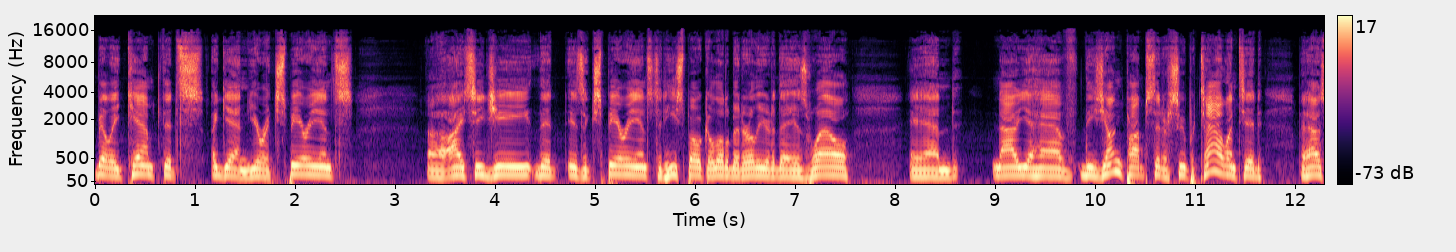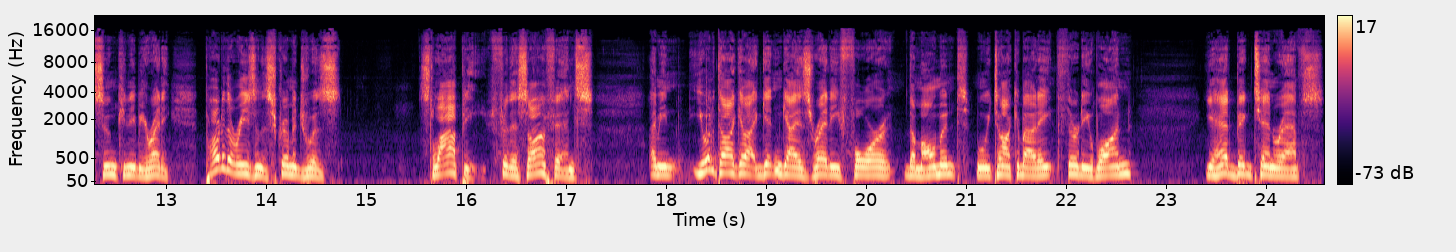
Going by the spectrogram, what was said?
Billy Kemp, that's, again, your experience – uh, ICG that is experienced, and he spoke a little bit earlier today as well. And now you have these young pups that are super talented, but how soon can you be ready? Part of the reason the scrimmage was sloppy for this offense. I mean, you want to talk about getting guys ready for the moment. When we talk about 831, you had Big Ten refs.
